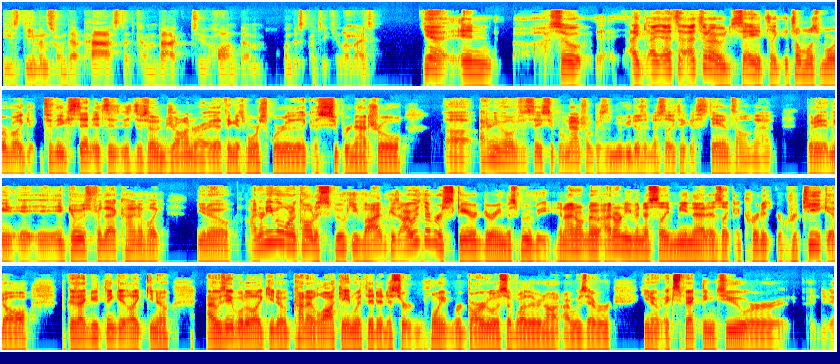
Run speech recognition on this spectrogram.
these demons from their past that come back to haunt them on this particular night. Yeah, and uh, so I, I, that's that's what I would say. It's like it's almost more of like to the extent it's it's its own genre. I think it's more squarely like a supernatural. Uh, I don't even know if to say supernatural because the movie doesn't necessarily take a stance on that. But it, I mean, it, it goes for that kind of like you know, I don't even want to call it a spooky vibe because I was never scared during this movie. And I don't know, I don't even necessarily mean that as like a critic or critique at all, because I do think it like, you know, I was able to like, you know, kind of lock in with it at a certain point, regardless of whether or not I was ever, you know, expecting to or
